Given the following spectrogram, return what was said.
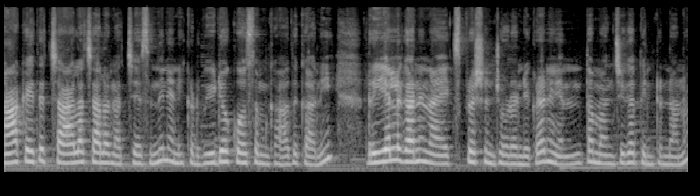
నాకైతే చాలా చాలా నచ్చేసింది. నేను ఇక్కడ వీడియో కోసం కాదు కానీ రియల్గానే నా ఎక్స్ప్రెషన్ చూడండి ఇక్కడ. నేను ఎంత మంచిగా తింటున్నాను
